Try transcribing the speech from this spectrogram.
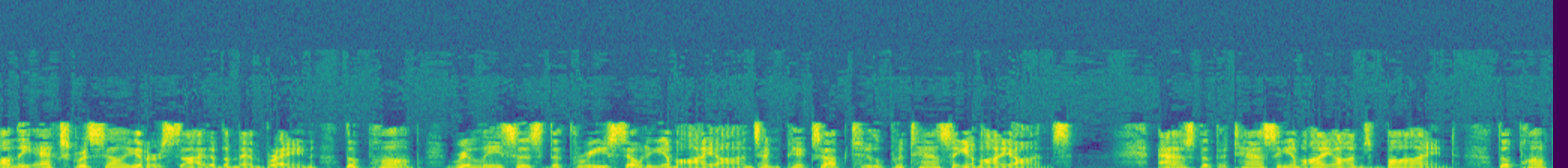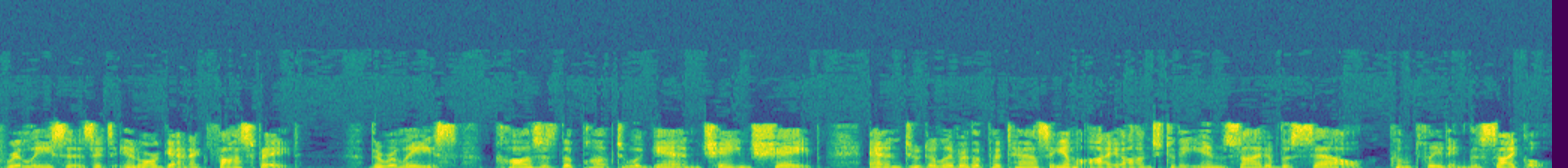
On the extracellular side of the membrane, the pump releases the three sodium ions and picks up two potassium ions. As the potassium ions bind, the pump releases its inorganic phosphate. The release causes the pump to again change shape and to deliver the potassium ions to the inside of the cell, completing the cycle.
